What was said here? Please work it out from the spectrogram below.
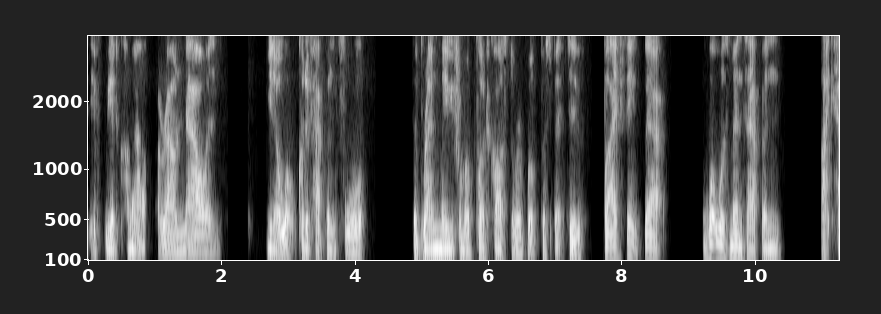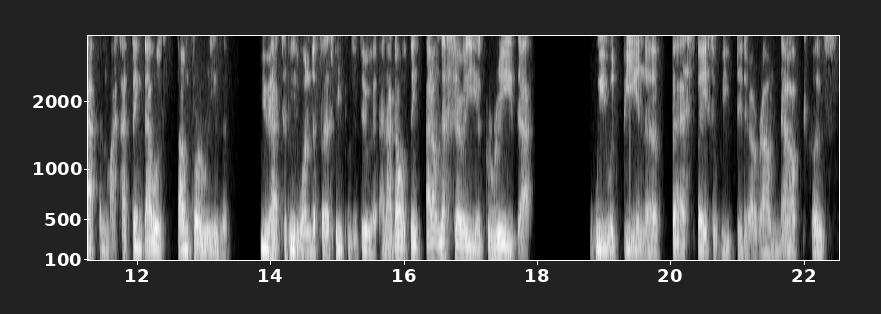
if we had come out around now and, you know, what could have happened for the brand, maybe from a podcast or a book perspective. But I think that what was meant to happen, like happened. Like I think that was done for a reason you had to be one of the first people to do it. And I don't think, I don't necessarily agree that we would be in a better space if we did it around now because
